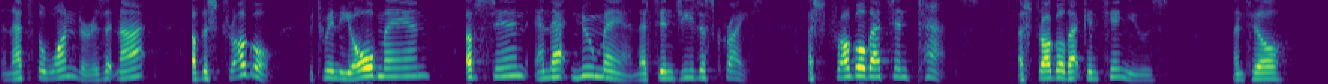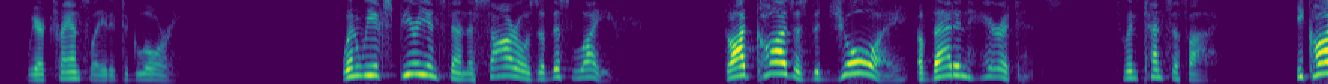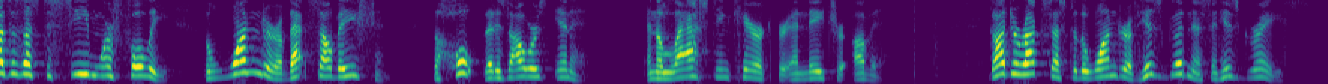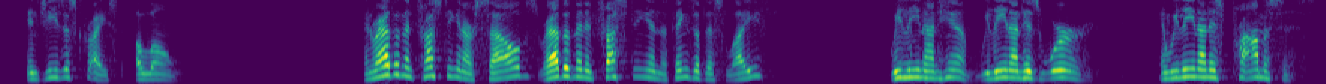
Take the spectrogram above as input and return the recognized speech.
And that's the wonder, is it not? Of the struggle between the old man of sin and that new man that's in Jesus Christ. A struggle that's intense, a struggle that continues until we are translated to glory. When we experience then the sorrows of this life, God causes the joy of that inheritance to intensify. He causes us to see more fully the wonder of that salvation, the hope that is ours in it, and the lasting character and nature of it. God directs us to the wonder of His goodness and His grace in Jesus Christ alone. And rather than trusting in ourselves, rather than trusting in the things of this life, we lean on Him. We lean on His Word. And we lean on His promises.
